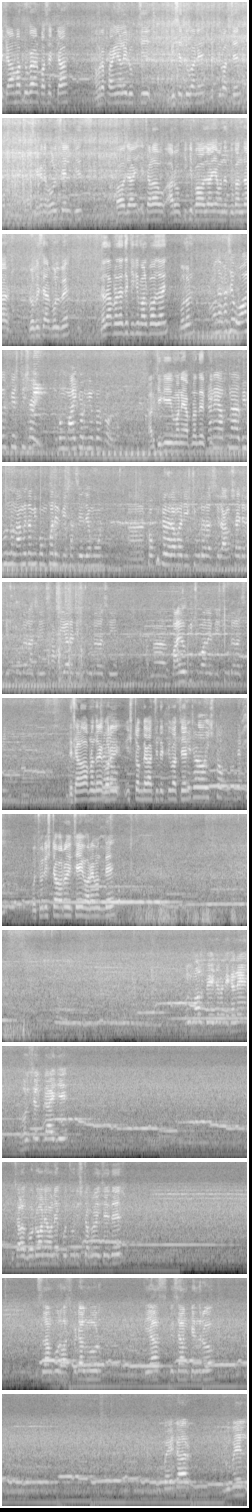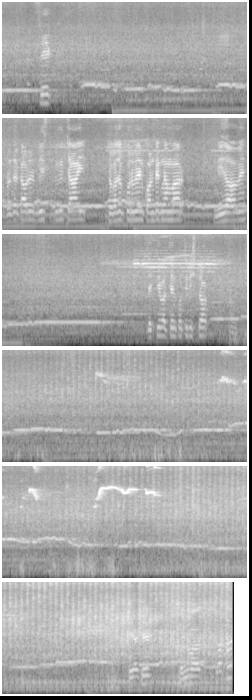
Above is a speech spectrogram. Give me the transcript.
এটা আমার দোকান পাশেরটা। আমরা ফাইনালি ঢুকছি বিষের দোকানে দেখতে পাচ্ছেন। এখানে হোলসেল পিস পাওয়া যায়। এছাড়াও আরও কি কি পাওয়া যায় আমাদের দোকানদার রবি স্যার বলবে। দাদা আপনাদের কাছে কী কী মাল পাওয়া যায়? বলুন। আমাদের কাছে ওয়াল পেস্টিসাইড এবং মাইক্রো নিউটন পাওয়া যায়। আর কী কী মানে আপনাদের এখানে আপনার বিভিন্ন নামি দামি কোম্পানির বিষ আছে যেমন টপিক্যালের আমার ডিস্ট্রিবিউটার আছে রামসাইডের ডিস্ট্রিবিউটার আছে সাফিয়ারের ডিস্ট্রিবিউটার আছে বায়ো কিছু মালের ডিস্ট্রিবিউটার আছে। এছাড়াও আপনাদের ঘরে স্টক দেখাচ্ছি দেখতে পাচ্ছেন। এছাড়াও স্টক দেখুন। প্রচুর স্টক রয়েছে ঘরের মধ্যে। ফুল মাল পেয়ে যাবেন এখানে হোলসেল প্রাইজে এছাড়াও গোডওয়ানে অনেক প্রচুর স্টক রয়েছে এদের। ইসলামপুর হসপিটাল মোড়। তিয়াস কিষাণ কেন্দ্র। প্রোপাইটার রুবেল শেখ। আপনাদের কারোর বীজ যদি চাই, যোগাযোগ করবেন কন্ট্যাক্ট নাম্বার দিয়ে দেওয়া হবে। দেখতে পাচ্ছেন প্রচুর স্টক ঠিক আছে ধন্যবাদ।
